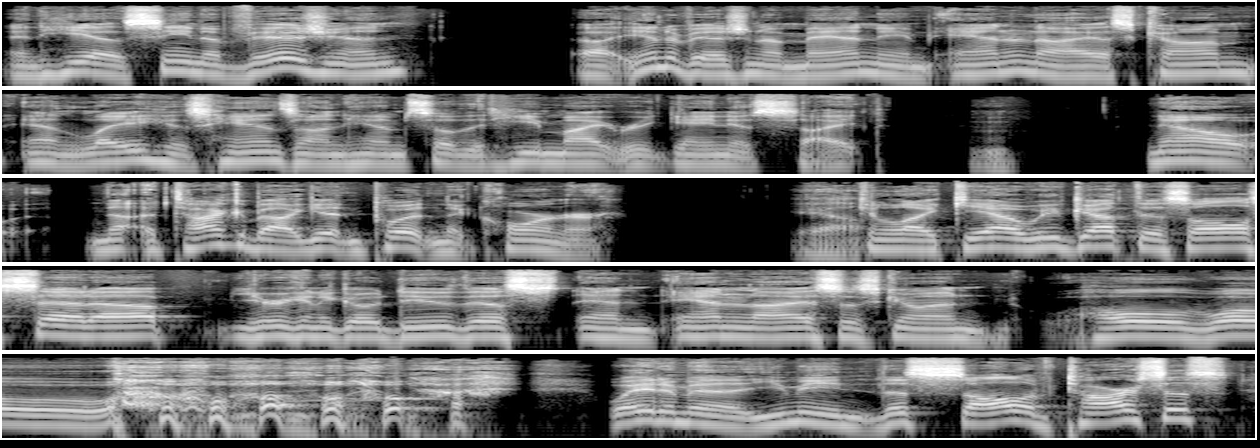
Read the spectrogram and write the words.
And he has seen a vision, uh, in a vision, a man named Ananias come and lay his hands on him so that he might regain his sight. Mm. Now, talk about getting put in the corner. Yeah. Kind of like, yeah, we've got this all set up. You're going to go do this. And Ananias is going, oh, whoa, wait a minute. You mean this Saul of Tarsus?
